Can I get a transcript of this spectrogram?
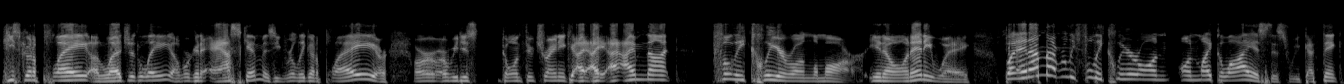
he's going to play allegedly. Uh, we're going to ask him: Is he really going to play, or or are we just going through training? I, I I'm not fully clear on Lamar, you know, in any way. But and I'm not really fully clear on on Mike Elias this week. I think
